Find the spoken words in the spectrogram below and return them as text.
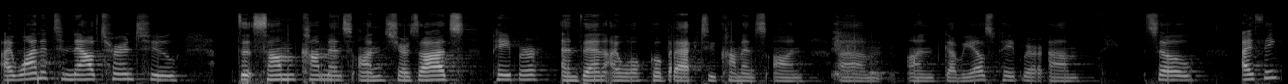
I wanted to now turn to the, some comments on Shahrzad's paper, and then I will go back to comments on, um, on Gabriele's paper. Um, so I think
